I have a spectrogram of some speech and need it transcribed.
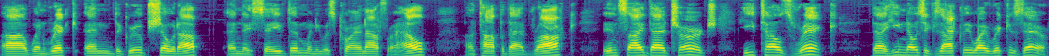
Uh, when Rick and the group showed up and they saved him when he was crying out for help on top of that rock inside that church, he tells Rick that he knows exactly why Rick is there.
